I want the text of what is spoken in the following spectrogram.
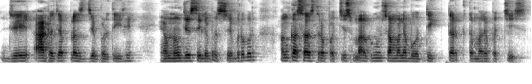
જે આઠ હજાર પ્લસ જે ભરતી છે એમનું જે સિલેબસ છે, બરાબર? અંકશાસ્ત્ર પચીસ માર્કનું, સામાન્ય બૌદ્ધિક તર્ક તમારે પચીસ,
